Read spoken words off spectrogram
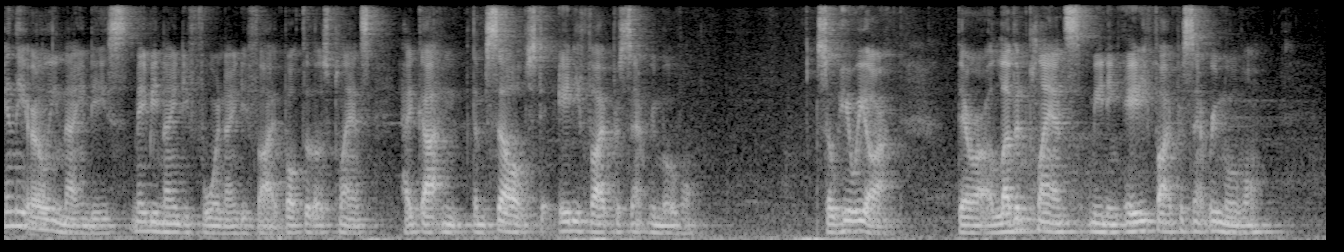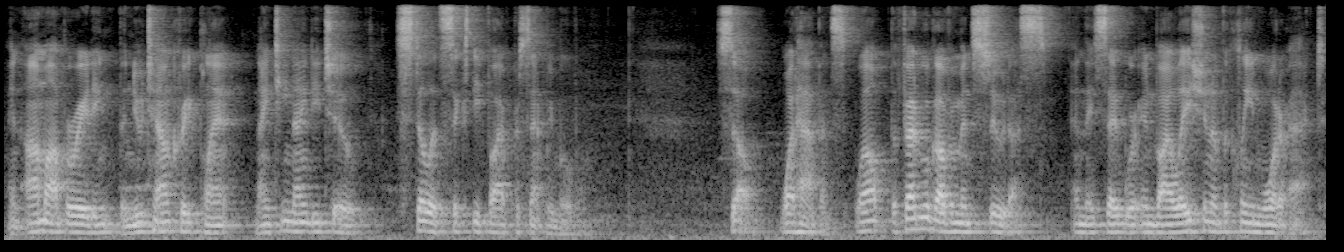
in the early 90s, maybe 94, 95, both of those plants had gotten themselves to 85% removal. So here we are. There are 11 plants meeting 85% removal, and I'm operating the Newtown Creek plant, 1992, still at 65% removal. So, what happens? Well, the federal government sued us, and they said we're in violation of the Clean Water Act,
